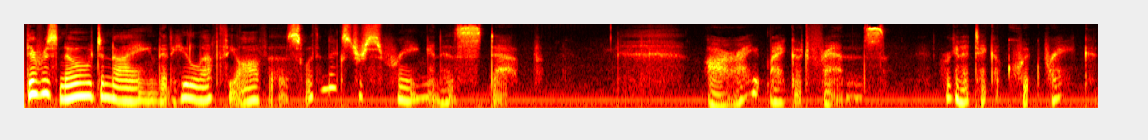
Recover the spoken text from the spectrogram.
There was no denying that he left the office with an extra spring in his step. All right, my good friends, we're going to take a quick break.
